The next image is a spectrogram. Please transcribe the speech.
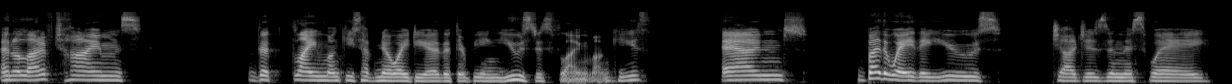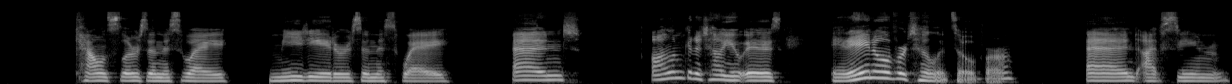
And a lot of times the flying monkeys have no idea that they're being used as flying monkeys. And by the way, they use judges in this way, counselors in this way, mediators in this way. And all I'm going to tell you is it ain't over till it's over. And I've seen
